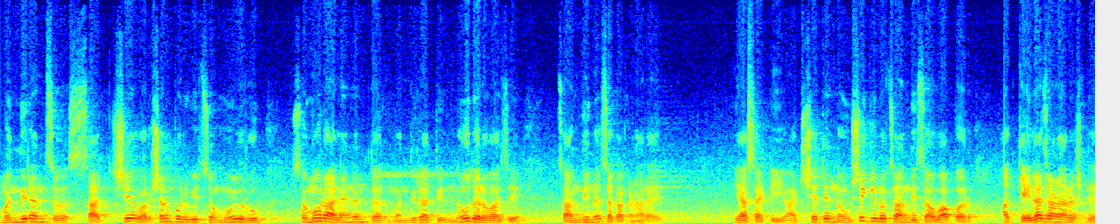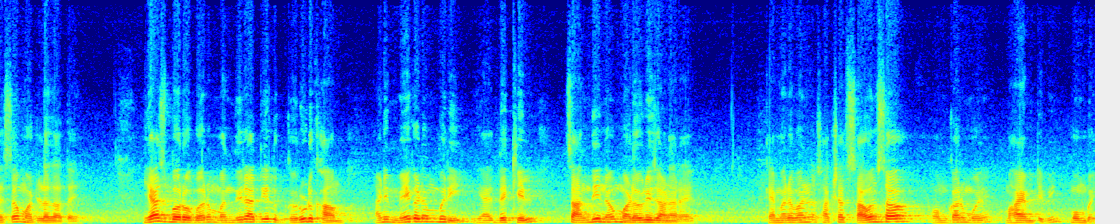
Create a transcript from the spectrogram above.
मंदिरांचं सातशे वर्षांपूर्वीचं मूळ रूप समोर आल्यानंतर मंदिरातील नऊ दरवाजे चांदीनं चकाकणार आहेत. यासाठी आठशे ते नऊशे किलो चांदीचा वापर हा केला जाणार असल्याचं म्हटलं जात आहे याचबरोबर मंदिरातील गरुडखांब आणि मेघडंबरी या देखील चांदीनं मळवली जाणार आहेत. कॅमेरामॅन साक्षात सावंतसह Omkar Mule Maha M T V Mumbai.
